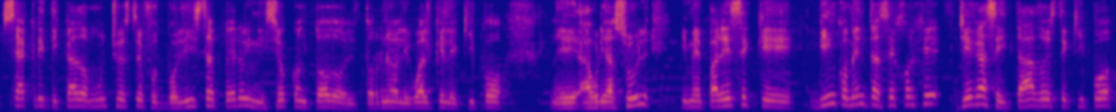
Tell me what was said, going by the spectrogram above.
se ha criticado mucho este futbolista, pero inició con todo el torneo, al igual que el equipo eh, Auriazul. Y me parece que, bien comentas, ¿eh, Jorge, llega aceitado este equipo.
